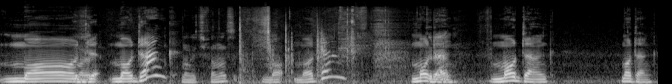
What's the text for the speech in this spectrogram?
Moj- Mojang? Mogę ci pomóc? Mo, Mojang? Mojang. Mojang. Mojang.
